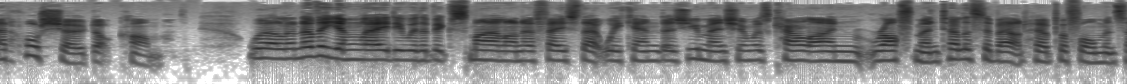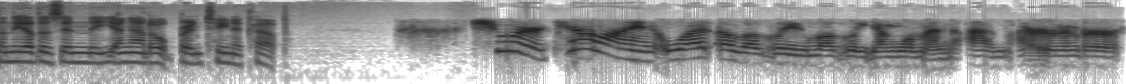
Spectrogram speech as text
at horseshow.com. Well, another young lady with a big smile on her face that weekend, as you mentioned, was Caroline Roffman. Tell us about her performance and the others in the Young Adult Brentina Cup. Sure, Caroline. What a lovely, lovely young woman. Um, I remember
